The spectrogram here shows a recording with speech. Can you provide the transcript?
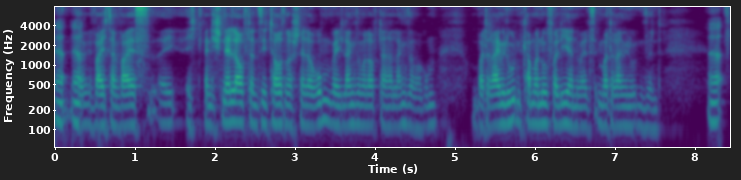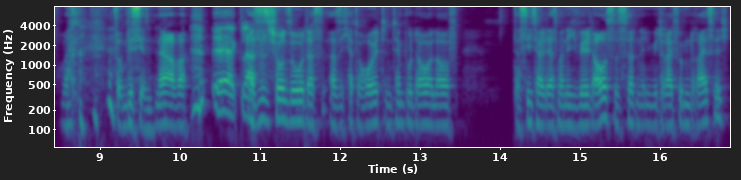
ja, ja. Weil ich dann weiß, ich, wenn ich schnell laufe, dann sind die Tausender schneller rum, wenn ich langsamer laufe, dann langsamer rum. Und bei drei Minuten kann man nur verlieren, weil es immer drei Minuten sind. Ja. So, so ein bisschen, ne? Aber ja, ja, klar. das ist schon so, dass, also ich hatte heute einen Tempodauerlauf, das sieht halt erstmal nicht wild aus, das ist halt irgendwie 3,35.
